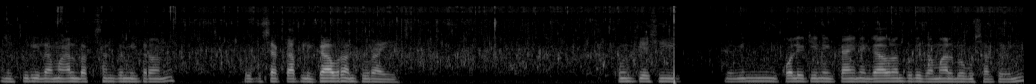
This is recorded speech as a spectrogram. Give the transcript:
आणि तुरीला माल बघसान का मित्रांनो बघू शकता आपली गावरान तूर आहे. कोणती अशी नवीन क्वालिटीने काय नाही गावरान तुरीचा माल बघू शकतो तुम्ही.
